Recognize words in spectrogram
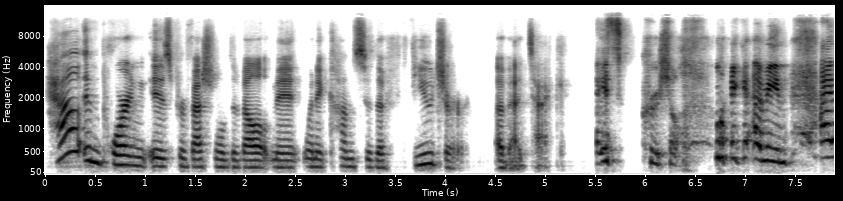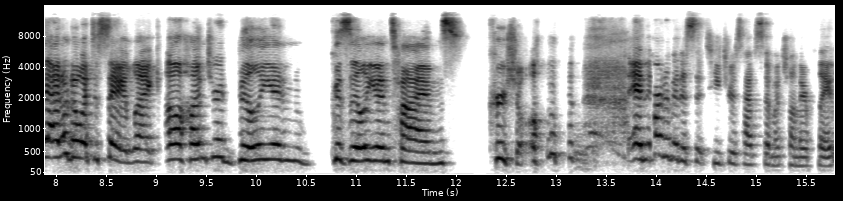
how important is professional development when it comes to the future of ed tech? It's crucial. like, I mean, I, I don't know what to say. Like a hundred billion gazillion times crucial. and part of it is that teachers have so much on their plate.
